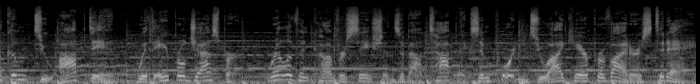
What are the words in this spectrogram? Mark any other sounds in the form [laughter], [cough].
Welcome to Opt In with April Jasper. Relevant conversations about topics important to eye care providers today.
